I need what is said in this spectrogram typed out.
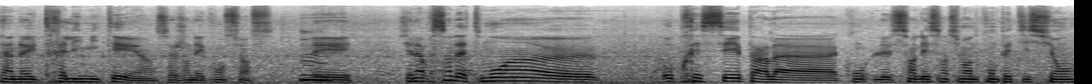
un œil très limité, hein, ça j'en ai conscience. Mm. Mais j'ai l'impression d'être moins euh, oppressé par la, le, les sentiments de compétition.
